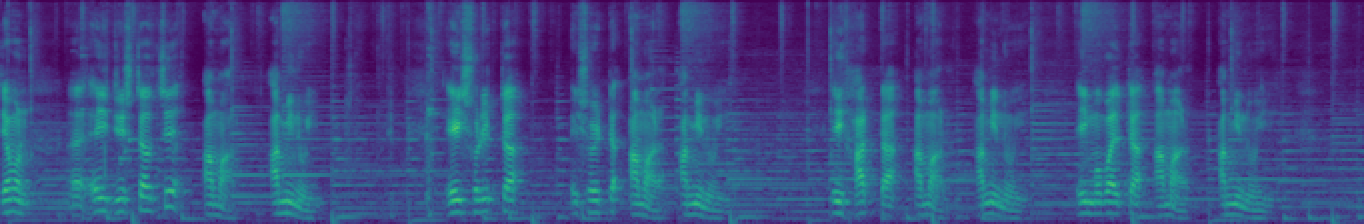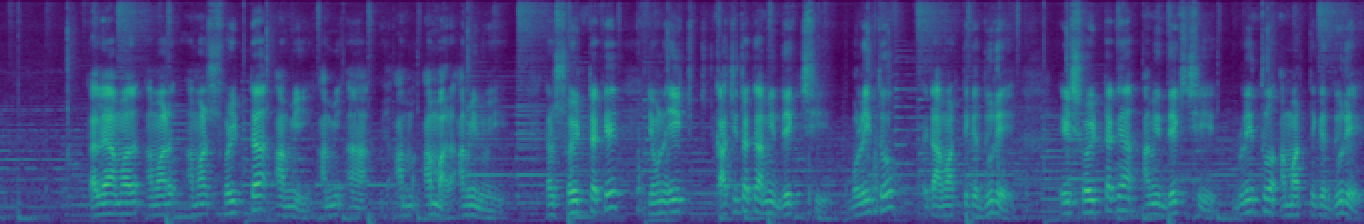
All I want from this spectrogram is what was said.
যেমন এই জিনিসটা হচ্ছে আমার, আমি নই। এই শরীরটা এই শরীরটা আমার, আমি নই। এই হাতটা আমার, আমি নই। এই মোবাইলটা আমার, আমি নই। তাহলে আমার আমার আমার শরীরটা আমি আমি, আমার, আমি নই। কারণ শরীরটাকে, যেমন এই কাঁচিটাকে আমি দেখছি, বলেই তো এটা আমার থেকে দূরে। এই শরীরটাকে আমি দেখছি, বলেই তো আমার থেকে দূরে।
